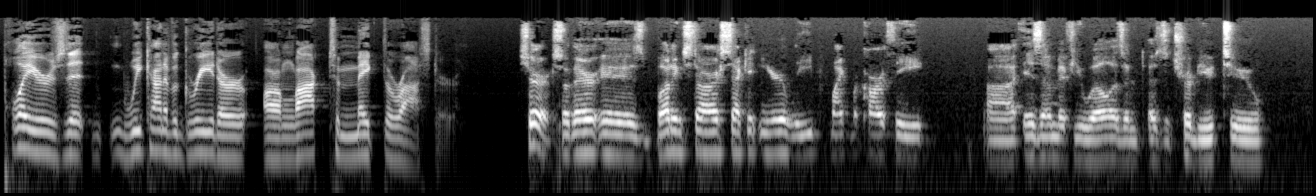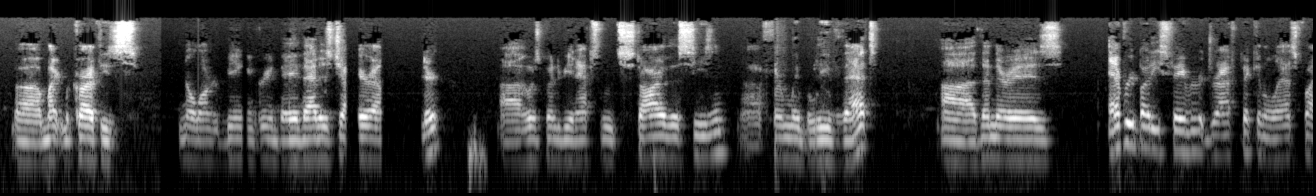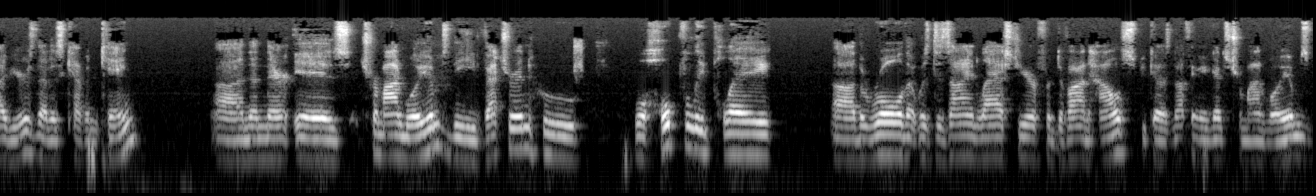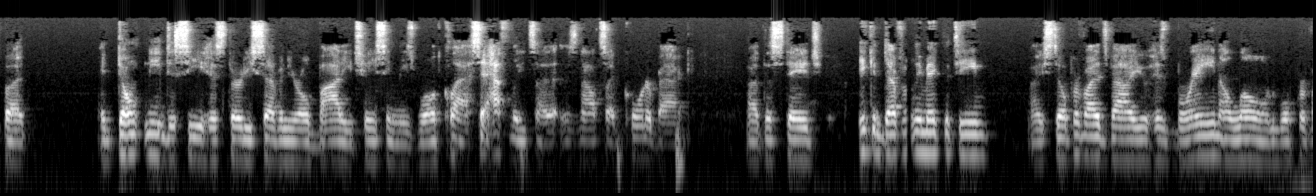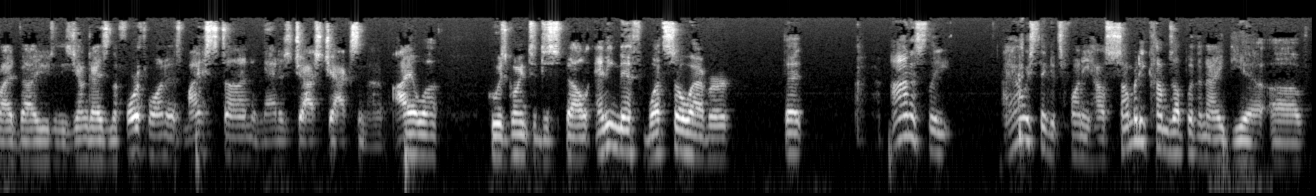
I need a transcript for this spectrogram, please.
players that we kind of agreed are, are locked to make the roster. Sure. So there is budding star, second year leap, Mike McCarthy uh, ism, if you will, as a as a tribute to uh, Mike McCarthy's no longer being in Green Bay. That is Jaire Alexander, uh, who is going to be an absolute star this season. Uh, firmly believe that. Uh, then there is everybody's favorite draft pick in the last five years. That is Kevin King. Uh, and then there is Tramon Williams, the veteran who will hopefully play uh, the role that was designed last year for Davon House, because nothing against Tramon Williams, but I don't need to see his 37 year old body chasing these world class athletes as an outside cornerback at this stage. He can definitely make the team. Uh, he still provides value. His brain alone will provide value to these young guys. And the fourth one is my son, and that is Josh Jackson out of Iowa, who is going to dispel any myth whatsoever that, honestly, I always think it's funny how somebody comes up with an idea of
